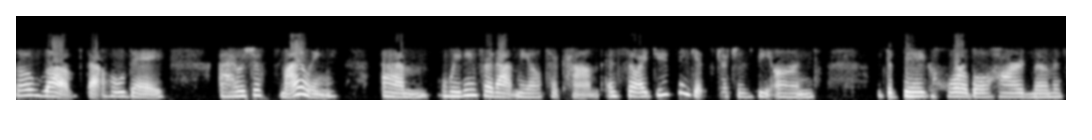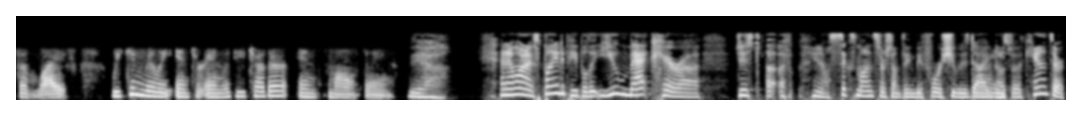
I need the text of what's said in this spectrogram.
so loved that whole day. I was just smiling, um, waiting for that meal to come. And so I do think it stretches beyond the big, horrible, hard moments of life. We can really enter in with each other in small things. Yeah. And I want to explain to people that you met Kara just uh, you know six months or something before she was diagnosed with cancer,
